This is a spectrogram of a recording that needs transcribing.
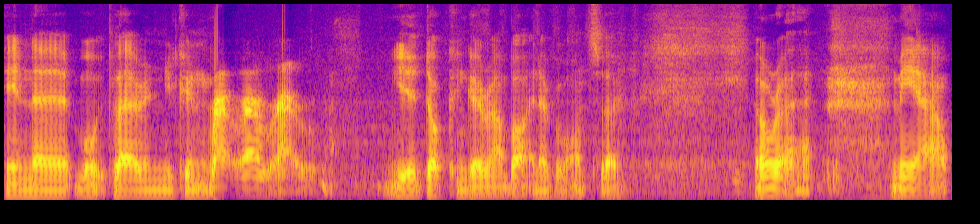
in uh, multiplayer and you can your dog can go around biting everyone so. Alright me out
